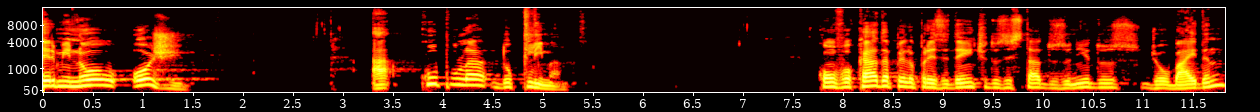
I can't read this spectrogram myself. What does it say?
terminou hoje a cúpula do clima, convocada pelo presidente dos Estados Unidos, Joe Biden.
